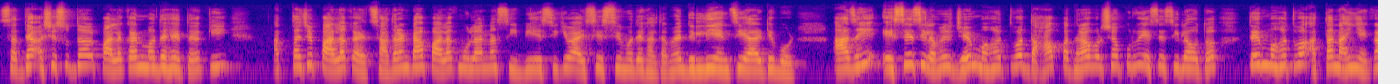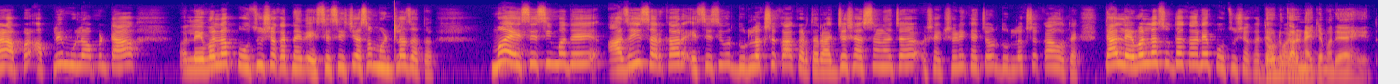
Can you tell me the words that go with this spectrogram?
सध्या अशी सुद्धा पालकांमध्ये हे येतं की आत्ता जे पालक आहेत साधारणतः पालक मुलांना सी बी एस सी किंवा आय सी एस सीमध्ये घालतात. म्हणजे Delhi N C R T board. आजही एस एस सीला म्हणजे जे महत्त्व दहा पंधरा वर्षापूर्वी एस एस सीला होतं ते महत्त्व आता नाही आहे कारण आपण आपली मुलं आपण त्या लेवलला पोहोचू शकत नाहीत. एस एस सीची असं म्हटलं जातं. मग एस एस सीमध्ये आजही सरकार एस एस सीवर दुर्लक्ष का करतं? राज्य शासनाच्या शैक्षणिक ह्याच्यावर दुर्लक्ष का होत आहे त्या लेवलला सुद्धा का नाही पोहोचू शकत दोन आहेत.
